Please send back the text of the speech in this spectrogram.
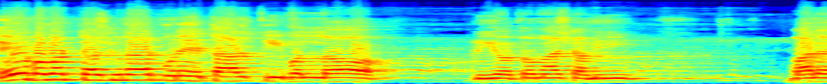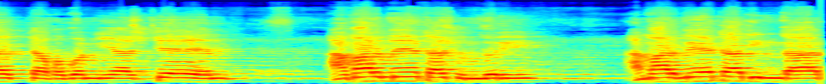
এই খবরটা শোনার পরে তার স্ত্রী বলল প্রিয়তমা স্বামী। ভালো একটা খবর নিয়ে আসছেন। আমার মেয়েটা সুন্দরী, আমার মেয়েটা দিনদার,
